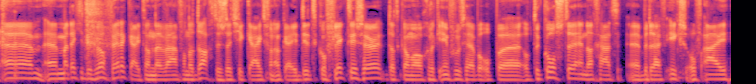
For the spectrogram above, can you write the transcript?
ehm, eh, maar dat je dus wel verder kijkt dan de waan van de dag. Dus dat je kijkt van oké, dit conflict is er. Dat kan mogelijk invloed hebben op, eh, op de kosten. En dan gaat eh, bedrijf X of Y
